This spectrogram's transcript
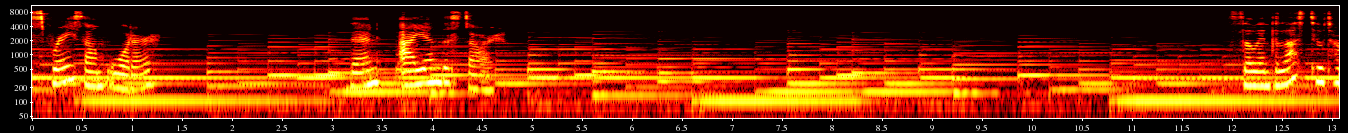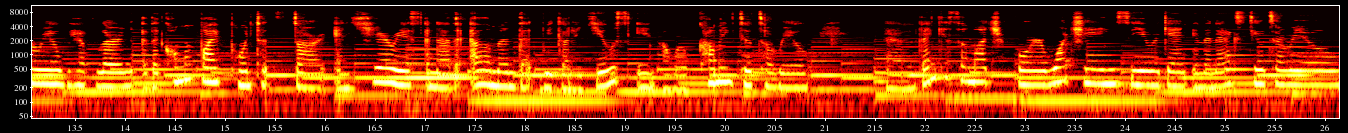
Spray some water. Then iron the star. So in the last tutorial we have learned the common 5 pointed star and here is another element that we're gonna use in our coming tutorial. And thank you so much for watching. See you again in the next tutorial.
